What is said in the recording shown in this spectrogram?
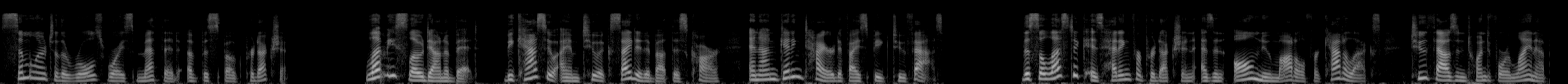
similar to the Rolls Royce method of bespoke production. Let me slow down a bit, because I am too excited about this car and I'm getting tired if I speak too fast. The Celestiq is heading for production as an all new model for Cadillac's 2024 lineup,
